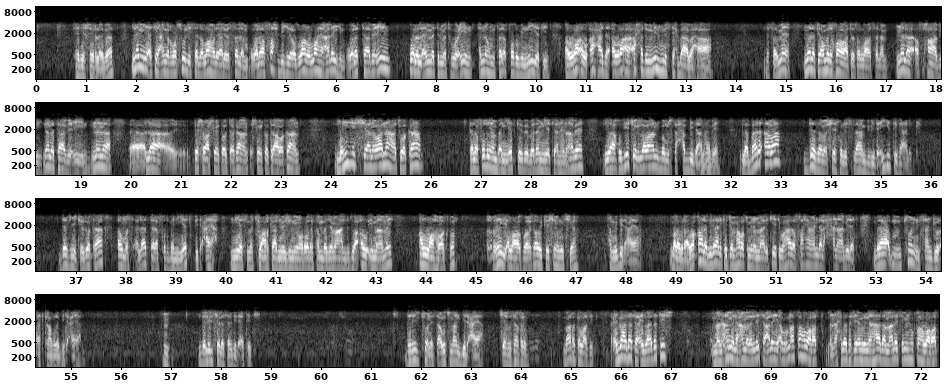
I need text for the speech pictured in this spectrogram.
هذه خير العباد. لم يأتي عن الرسول صلى الله عليه وسلم ولا صحبه رضوان الله عليهم ولا التابعين ولا الأئمة المتبوعين أنهم تلفظوا بالنية أو رأوا أحد أو رأى أحد منهم استحبابها. فرمي نلا في عمر خواته صلى الله عليه وسلم نلا أصحابي نلا تابعين نلا آه لا بيشوا شوين كوتا كان شوين كوتا وكان. لهي الشيانوا نهات وكان تلفظيا بنيت كربي بدم نيتيان ياخذ يشيك لوان بمستحب دانابه لبر أو جزم شيخ الإسلام ببدعية ذلك جزمي كردوكا أو مسألة تلفظ بنية بدعية نية متشو أركاد نيجيني ورودا كم بجماعة لدواء أو إمامي الله أكبر غير الله أكبر أو كشيه متشيا هم بدعية وقال بذلك جمهرة من المالكية وهذا صحيح عند الحنابلة بلا تون إنسان جرأة كابل بدعية دليل لەسەر بدعەتێتی دليل چۆن ئێستا وتمان بدعایە شيخ لسان فرم بارك الله فيك. عبادة عبادتش من عمل عملا ليس عليه أمرنا فهو رد. من أحدث في أمرنا هذا ما ليس منه فهو رد.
